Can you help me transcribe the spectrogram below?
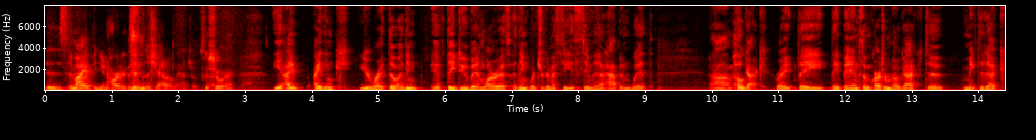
is, in my opinion, harder than the Shadow matchup. for sure. Yeah, I I think you're right though. I think if they do ban Lurrus, I think what you're gonna see is the same thing that happened with um, Hogaak, right? They they banned some cards from Hogaak to make the deck,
